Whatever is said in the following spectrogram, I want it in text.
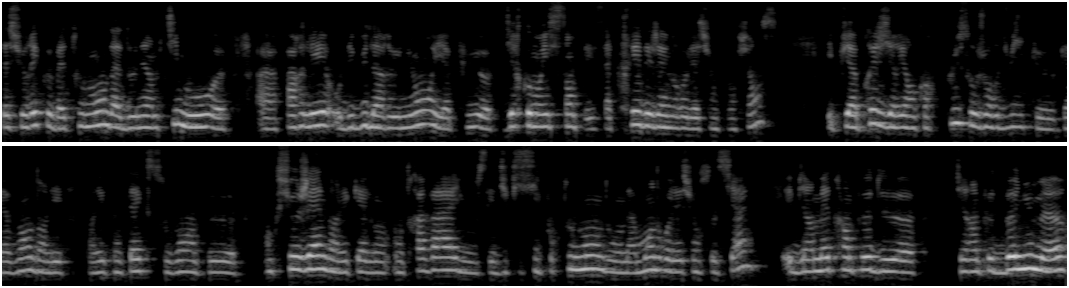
s'assurer que bah, tout le monde a donné un petit mot, euh, a parlé au début de la réunion et a pu dire comment il se sentait. Ça crée déjà une relation de confiance. Et puis après, je dirais encore plus aujourd'hui qu'avant, dans, les, contextes souvent un peu anxiogènes dans lesquels on, travaille, où c'est difficile pour tout le monde, où on a moins de relations sociales, et eh bien mettre un peu de, euh, dire un peu de bonne humeur,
